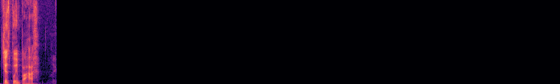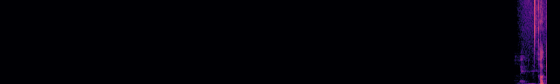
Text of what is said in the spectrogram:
Ce-ți pui în pahar? Ok.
